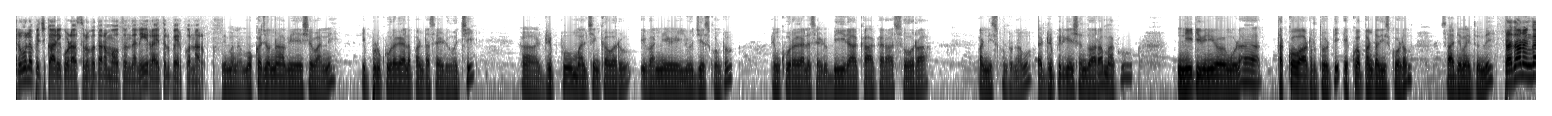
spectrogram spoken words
ఎరువుల పిచికారీ కూడా సులభతరం అవుతుందని రైతులు పేర్కొన్నారు. ఇది మన మొక్కజొన్న అవి వేసేవాడిని. ఇప్పుడు కూరగాయల పంట సైడ్ వచ్చి డ్రిప్పు మల్చింగ్ కవరు ఇవన్నీ యూజ్ చేసుకుంటూ మేము కూరగాయల సైడు బీర కాకర సోర పండించుకుంటున్నాము. డ్రిప్ ఇరిగేషన్ ద్వారా మాకు నీటి వినియోగం కూడా తక్కువ వాటర్ తోటి ఎక్కువ పంట తీసుకోవడం సాధ్యమవుతుంది ప్రధానంగా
